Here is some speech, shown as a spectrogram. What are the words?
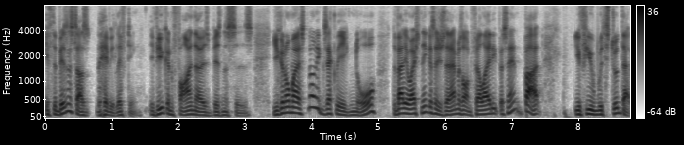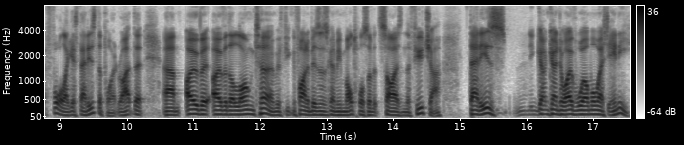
if the business does the heavy lifting, if you can find those businesses, you can almost not exactly ignore the valuation thing. Because as you said, Amazon fell 80%, but if you withstood that fall, I guess that is the point, right? That um, over over the long term, if you can find a business that's going to be multiples of its size in the future, that is going to overwhelm almost any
